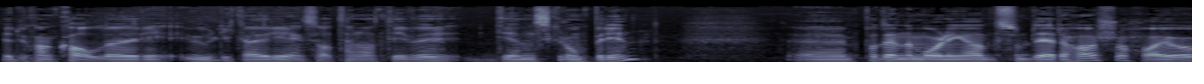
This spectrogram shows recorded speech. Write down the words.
det du kan kalle ulike regjeringsalternativer, den skrumper inn. Eh, på denne målinga som dere har, så har jo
